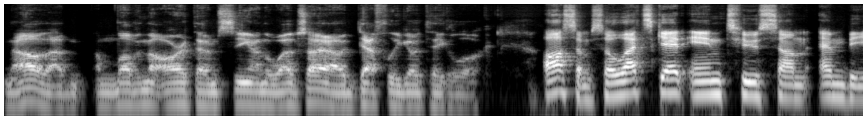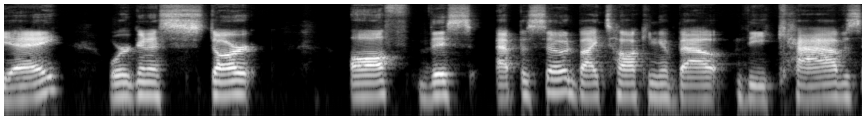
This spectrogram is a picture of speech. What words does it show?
No, I'm, I'm loving the art that I'm seeing on the website. I would definitely go take a look. Awesome. So let's get into some NBA. We're going to start off this episode by talking about the Cavs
